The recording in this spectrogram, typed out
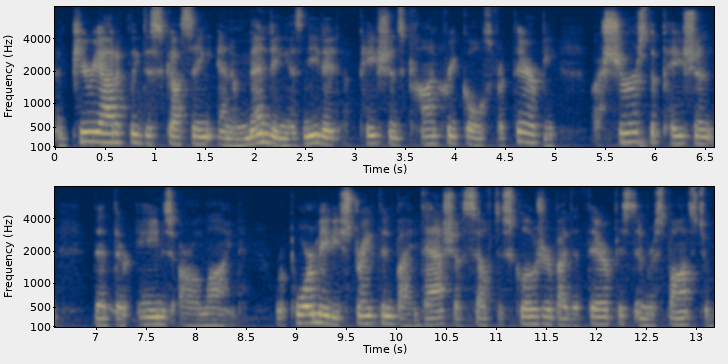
and periodically discussing and amending as needed a patient's concrete goals for therapy assures the patient that their aims are aligned. Rapport may be strengthened by a dash of self disclosure by the therapist in response to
